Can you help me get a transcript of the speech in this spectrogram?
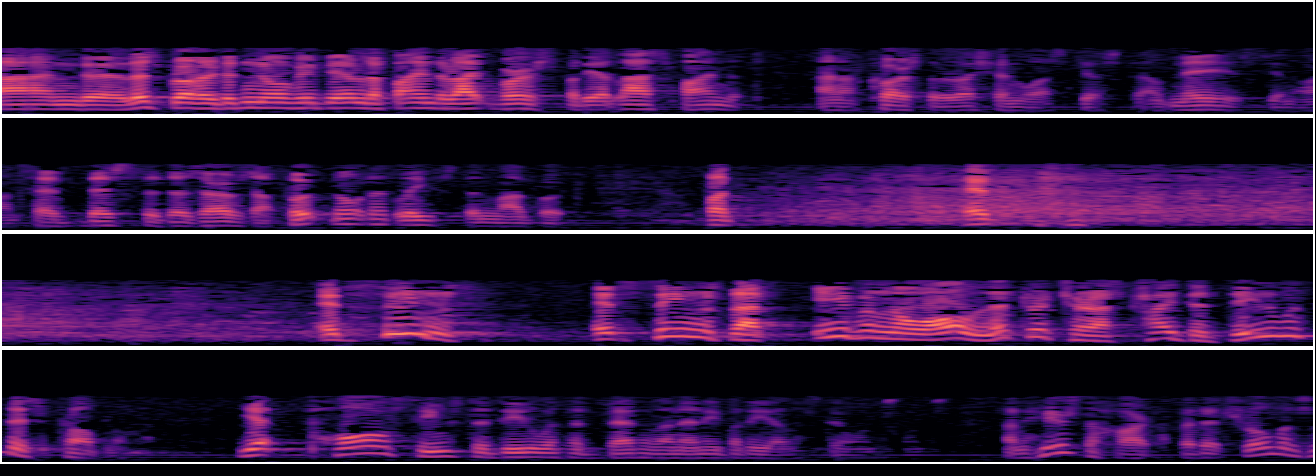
And uh, this brother didn't know if he'd be able to find the right verse, but he at last found it. And of course, the Russian was just amazed, you know, and said, This deserves a footnote at least in my book. But it, it seems it seems that even though all literature has tried to deal with this problem, yet Paul seems to deal with it better than anybody else does. And here's the heart of it it's Romans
